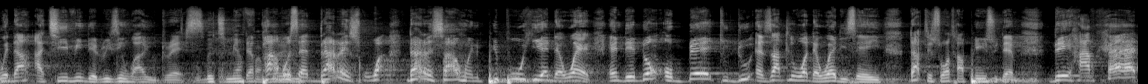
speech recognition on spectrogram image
without achieving the reason why you dress. The Bible said that is what that is how when people hear the word and they don't obey to do exactly what the word is saying, that is what happens to them. They have heard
